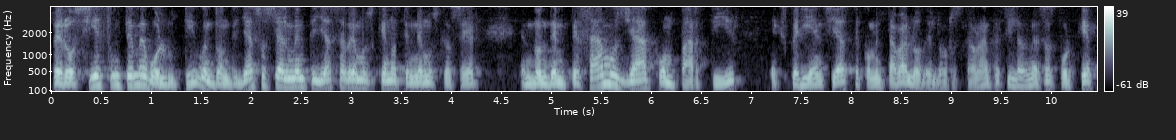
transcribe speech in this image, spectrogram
Pero sí es un tema evolutivo en donde ya socialmente ya sabemos qué no tenemos que hacer, en donde empezamos ya a compartir experiencias. Te comentaba lo de los restaurantes y las mesas. ¿Por qué?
